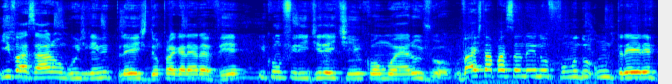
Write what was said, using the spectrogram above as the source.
e vazaram alguns gameplays, deu pra galera ver e conferir direitinho como era o jogo. Vai estar passando aí no fundo um trailer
